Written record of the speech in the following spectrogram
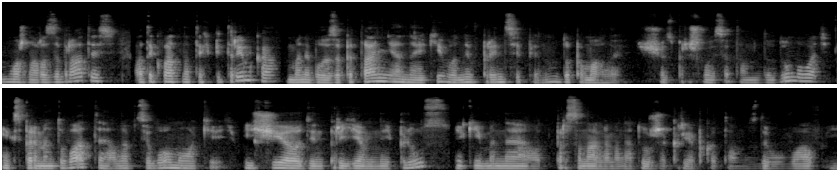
Можна розібратись, адекватна техпідтримка. У мене були запитання, на які вони, в принципі, ну, допомогли. Щось прийшлося там додумувати, експериментувати, але в цілому окей. І ще один приємний плюс, який мене от персонально мене дуже крепко там здивував і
